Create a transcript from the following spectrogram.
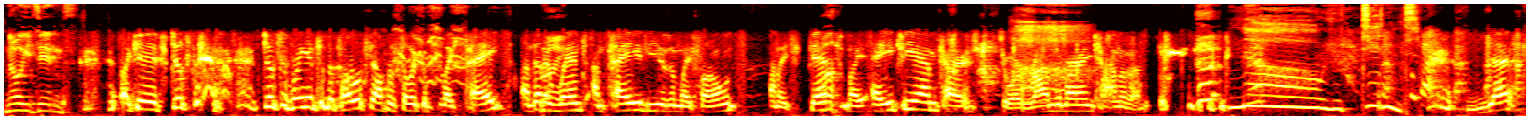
No, you didn't. I did just just to bring it to the post office so I could like pay, and then I Right. went and paid using my phone, and I sent my ATM card to a randomer in Canada. No, you didn't. yes,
